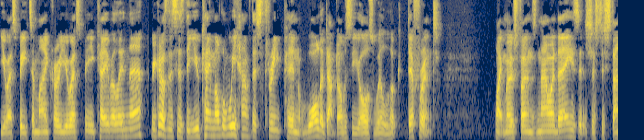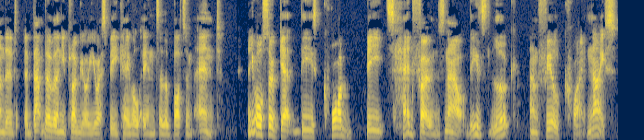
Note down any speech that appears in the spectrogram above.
USB to micro USB cable in there. Because this is the UK model we have this 3 pin wall adapter, obviously yours will look different. Like most phones nowadays, it's just a standard adapter, but then you plug your USB cable into the bottom end. And you also get these Quad Beats headphones. Now, these look and feel quite nice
